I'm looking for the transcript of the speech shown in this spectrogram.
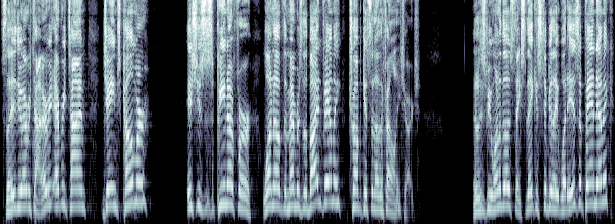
So they do every time. Every every time James Comer issues a subpoena for one of the members of the Biden family, Trump gets another felony charge. It'll just be one of those things. So they can stipulate what is a pandemic.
